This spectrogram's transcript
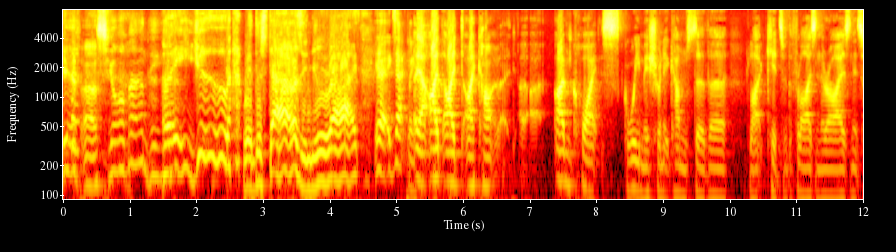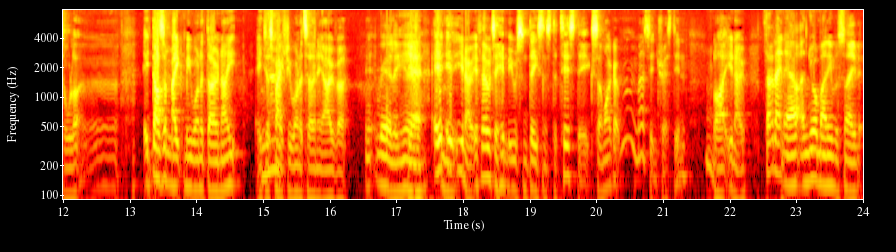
Give us your money. hey, you with the stars in your eyes. Yeah, exactly. Yeah, I, I, I can't. I- I'm quite squeamish when it comes to the like kids with the flies in their eyes, and it's all like. Uh, it doesn't make me want to donate. It just No. makes me want to turn it over. It really, yeah. Yeah, It, it- you know, if they were to hit me with some decent statistics, I might go, mm, "That's interesting." Like, you know, Donate now, and your money will save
